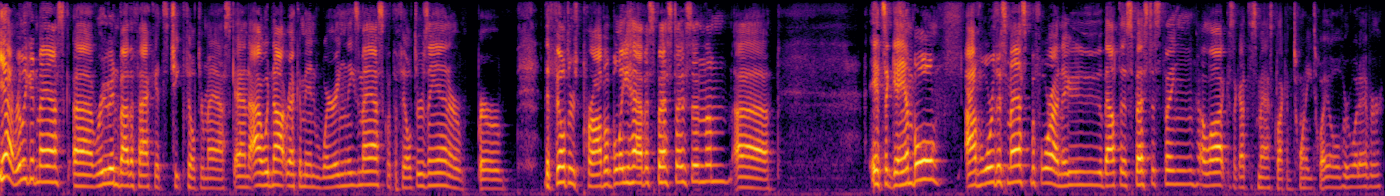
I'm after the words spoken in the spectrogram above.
yeah, really good mask. Uh, ruined by the fact it's a cheek filter mask, and I would not recommend wearing these masks with the filters in, or or the filters probably have asbestos in them. Uh, it's a gamble. I've wore this mask before. I knew about the asbestos thing a lot because I got this mask like in 2012 or whatever.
